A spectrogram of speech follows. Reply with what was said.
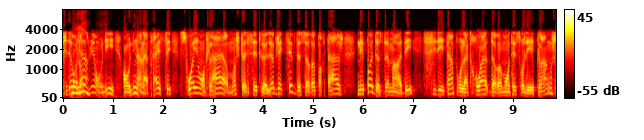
Puis là, aujourd'hui, on lit, on lit dans la presse, soyons clairs, moi je te cite, l'objectif de ce reportage n'est pas de se demander s'il est temps pour la Croix de remonter sur les planches,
